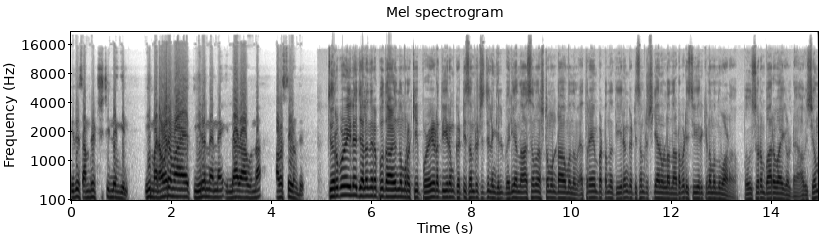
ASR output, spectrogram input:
ഇത് സംരക്ഷിച്ചില്ലെങ്കിൽ ഈ മനോഹരമായ തീരം തന്നെ ഇല്ലാതാവുന്ന അവസ്ഥയുണ്ട്. ചെറുപുഴയിലെ ജലനിരപ്പ് താഴ്ന്ന മുറക്കി പുഴയുടെ തീരം കെട്ടി സംരക്ഷിച്ചില്ലെങ്കിൽ വലിയ നാശനഷ്ടമുണ്ടാകുമെന്നും എത്രയും പെട്ടെന്ന് തീരം കെട്ടി സംരക്ഷിക്കാനുള്ള നടപടി സ്വീകരിക്കണമെന്നുമാണ് പൊതുസ്വരം ഭാരവാഹികളുടെ ആവശ്യം.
